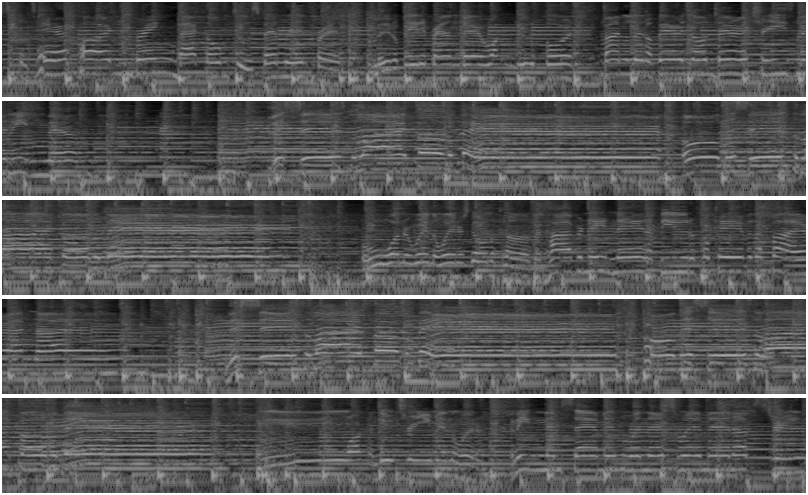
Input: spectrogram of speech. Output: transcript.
walk a dream in the winter and eating them salmon when they're swimming upstream.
